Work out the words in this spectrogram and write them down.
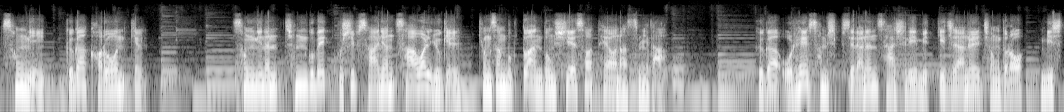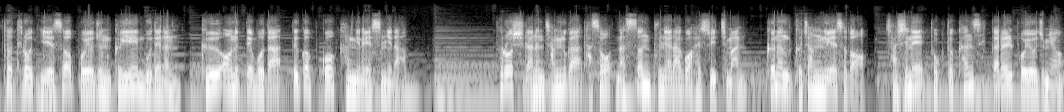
성리, 그가 걸어온 길. 성리는 1994년 4월 6일 경상북도 안동시에서 태어났습니다. 그가 올해 30세라는 사실이 믿기지 않을 정도로 미스터 트롯 2에서 보여준 그의 무대는 그 어느 때보다 뜨겁고 강렬했습니다. 트롯이라는 장르가 다소 낯선 분야라고 할 수 있지만 그는 그 장르에서도 자신의 독특한 색깔을 보여주며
